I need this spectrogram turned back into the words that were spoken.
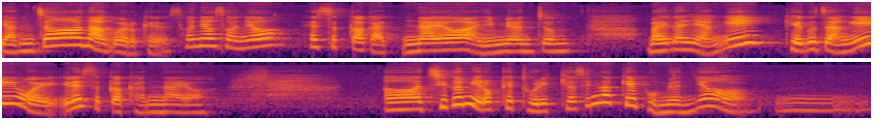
얌전하고 이렇게 소녀소녀 했을 것 같나요? 아니면 좀 말갈량이, 개구장이 뭐 이랬을 것 같나요? 어, 지금 이렇게 돌이켜 생각해 보면요, 음,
